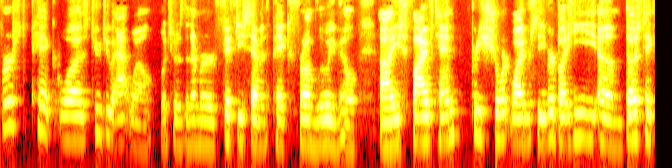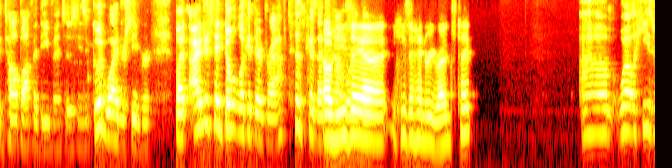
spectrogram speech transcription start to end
first pick was Tutu Atwell, which was the number fifty seventh pick from Louisville. Uh, he's five ten, pretty short wide receiver, but he um, does take the top off of defenses. He's a good wide receiver, but I just say don't look at their draft because that's oh he's a uh, he's a Henry Ruggs type. Um, well, he's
